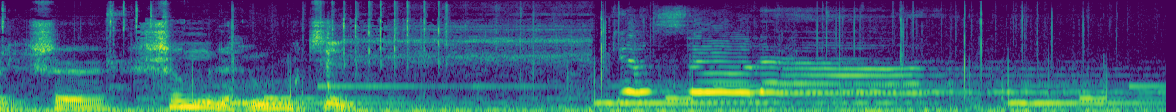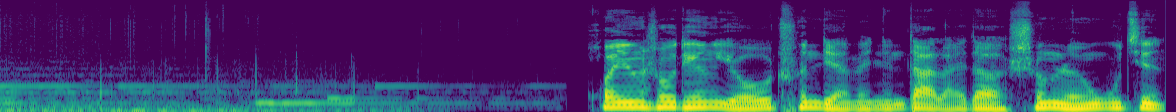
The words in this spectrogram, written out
里是生人勿近。Yo sola. 欢迎收听由春点为您带来的《生人勿近》，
